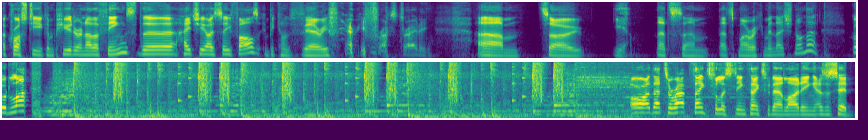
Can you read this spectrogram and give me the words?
across to your computer and other things the HEIC files, it becomes very very frustrating. Um, so yeah, that's um, that's my recommendation on that. Good luck. All right, that's a wrap. Thanks for listening. Thanks for downloading. As I said,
